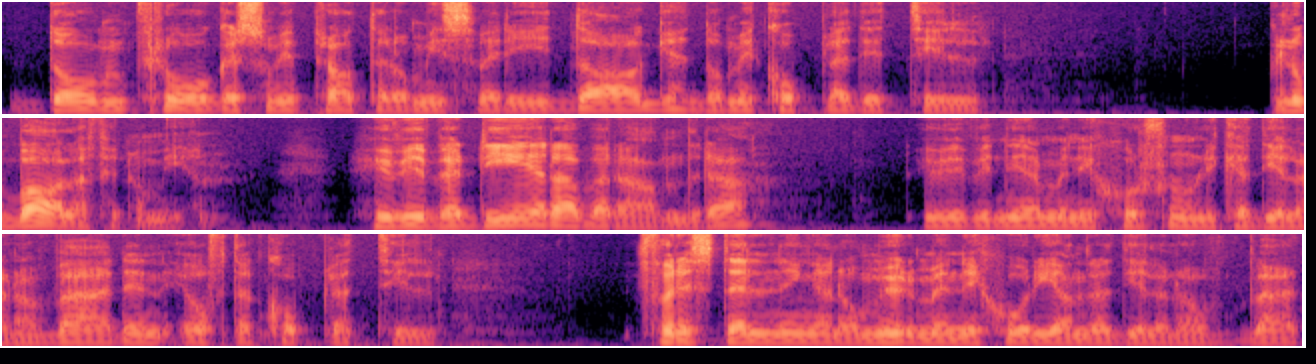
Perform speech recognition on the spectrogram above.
de frågor som vi pratar om i Sverige idag, de är kopplade till globala fenomen. Hur vi värderar varandra, hur vi värderar människor från olika delar av världen är ofta kopplat till föreställningar om hur människor i andra delar av, värld,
